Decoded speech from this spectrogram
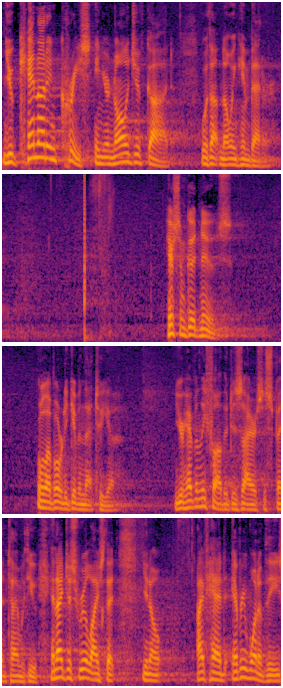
You cannot increase in your knowledge of God without knowing Him better. Here's some good news. Well, I've already given that to you your Heavenly Father desires to spend time with you. And I just realized that, you know, I've had every one of these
